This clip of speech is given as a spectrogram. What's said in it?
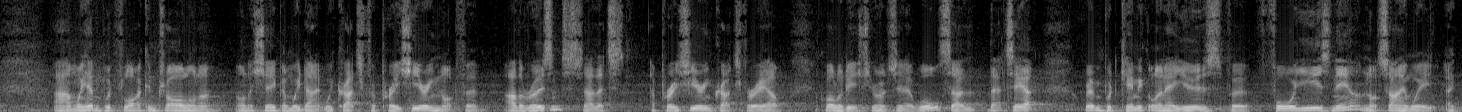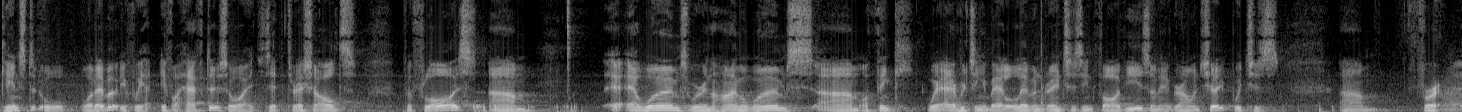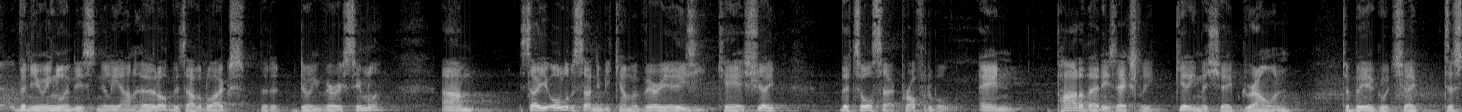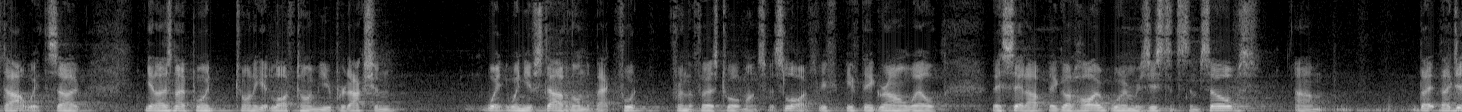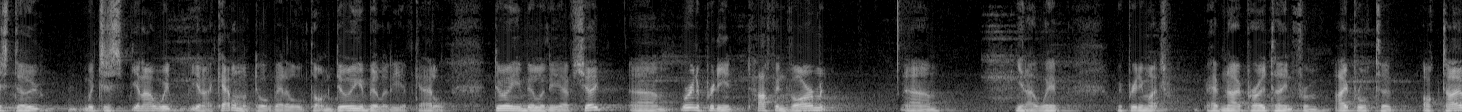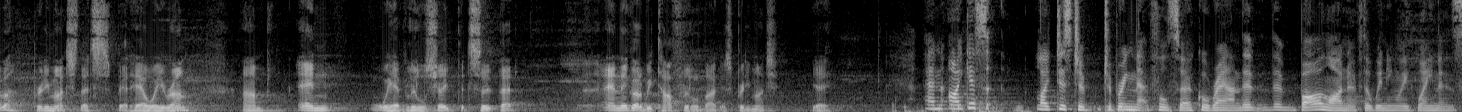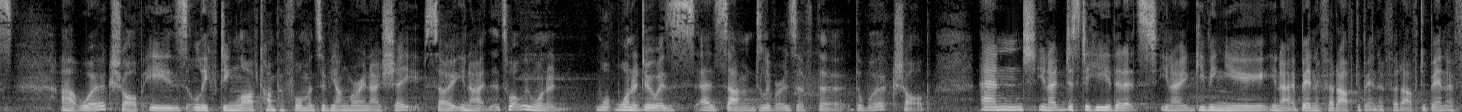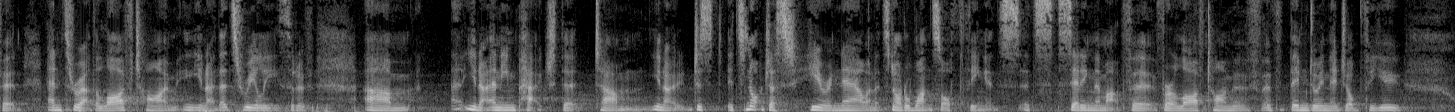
um, we haven't put fly control on a on a sheep, and we don't we crutch for pre-shearing, not for other reasons. So that's a pre-shearing crutch for our quality assurance in our wool. So that's out. We haven't put chemical in our ewes for four years now. I'm not saying we're against it or whatever. If we if I have to, so I set thresholds for flies. Um, our worms, we're in the home of worms. Um, I think we're averaging about 11 drenches in five years on our growing sheep, which is um, for the New England is nearly unheard of. There's other blokes that are doing very similar. Um, so you all of a sudden you become a very easy care sheep that's also profitable. And part of that is actually getting the sheep growing to be a good sheep to start with. So, you know, there's no point trying to get lifetime ewe production when, when you've started on the back foot from the first 12 months of its life. If, if they're growing well, they're set up, they've got high worm resistance themselves. Um, they, they just do, which is, you know, we, you know, cattlemen talk about it all the time, doing ability of cattle, doing ability of sheep. Um, we're in a pretty tough environment. Um, you know, we're we pretty much have no protein from April to October, pretty much. That's about how we run. Um, and we have little sheep that suit that. And they've got to be tough little buggers, pretty much. Yeah. And I guess, like, just to, to bring that full circle round, the, the byline of the Winning with Weaners uh, workshop is lifting lifetime performance of young merino sheep. So, you know, it's what we want to want to do as as um, deliverers of the the workshop and you know just to hear that it's you know giving you you know benefit after benefit after benefit and throughout the lifetime you know that's really sort of um, you know an impact that um, you know just it's not just here and now and it's not a once off thing it's it's setting them up for, for a lifetime of, of them doing their job for you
